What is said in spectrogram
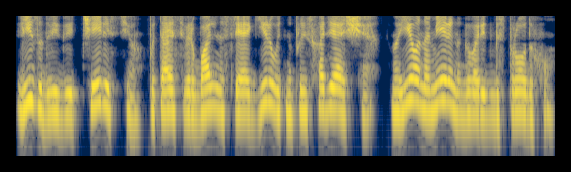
Лиза двигает челюстью, пытаясь вербально среагировать на происходящее но Ева намеренно говорит без продыху.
